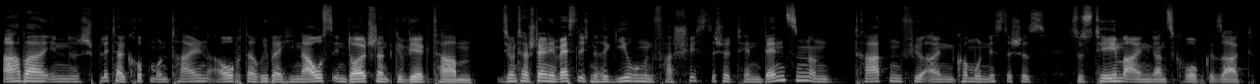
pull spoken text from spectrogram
aber in Splittergruppen und Teilen auch darüber hinaus in Deutschland gewirkt haben. Sie unterstellen den westlichen Regierungen faschistische Tendenzen und traten für ein kommunistisches System ein, ganz grob gesagt.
